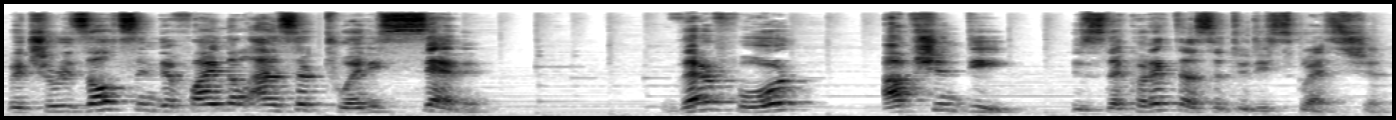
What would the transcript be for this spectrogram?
which results in the final answer 27. Therefore, option D is the correct answer to this question.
